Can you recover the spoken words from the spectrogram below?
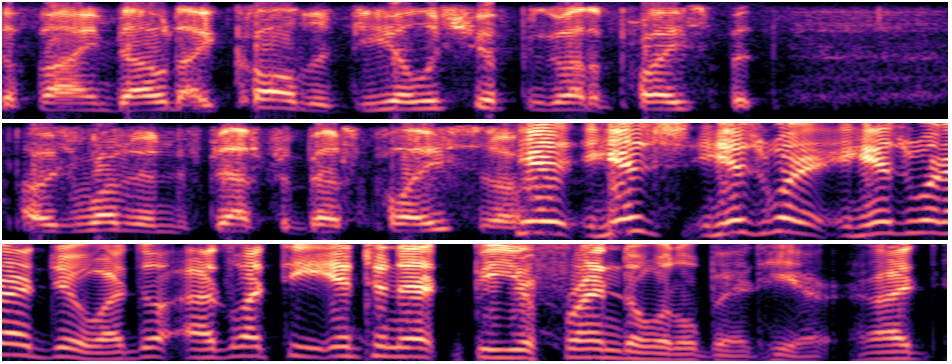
to find out? I called a dealership and got a price, but I was wondering if that's the best place. Or... Here, here's here's what here's what I'd do. I'd, I'd let the internet be your friend a little bit here. I'd,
